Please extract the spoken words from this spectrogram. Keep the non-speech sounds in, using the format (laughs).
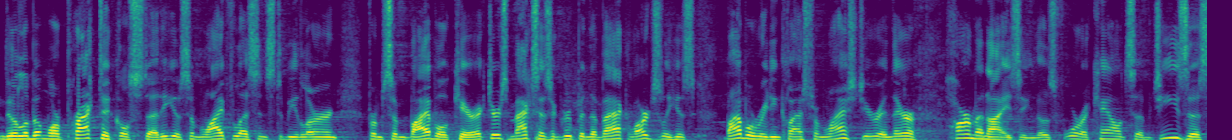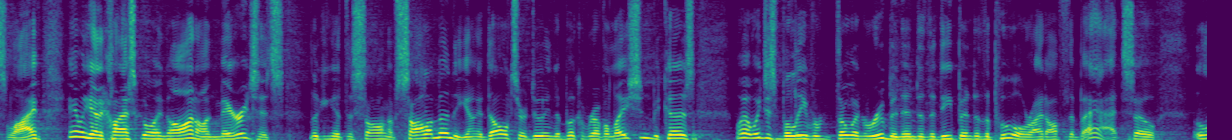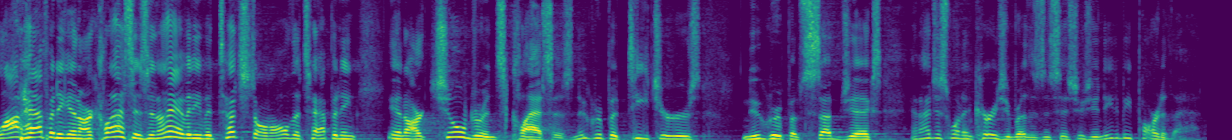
do a little bit more practical study of some life lessons to be learned from some Bible characters. Max has a group in the back, largely his Bible reading class from last year, and they're harmonizing those four accounts of Jesus' life. And we got a class going on on marriage that's looking at the Song of Solomon. The young adults are doing the book of Revelation because, well, we just believe we're throwing Reuben into the deep end of the pool right off the bat. So, a lot happening in our classes, and I haven't even touched on all that's happening in our children's classes. New group of teachers, new group of subjects. And I just want to encourage you, brothers and sisters, you need to be part of that.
